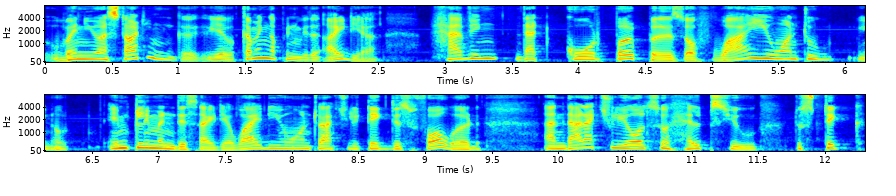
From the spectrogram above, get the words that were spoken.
when you are starting, uh, you're coming up in with an idea, having that core purpose of why you want to, you know, implement this idea, why do you want to actually take this forward, and that actually also helps you to stick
